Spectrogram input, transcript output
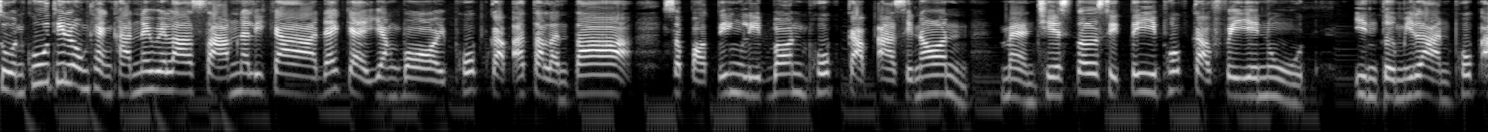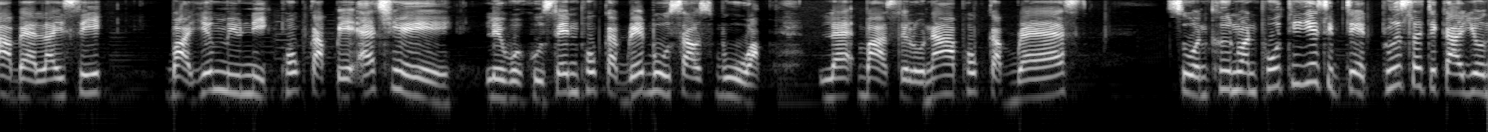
ส่วนคู่ที่ลงแข่งขันในเวลา 3 นาฬิกา ได้แก่ยังบอย พบกับอัตแลนตา สปอร์ติ้งลิสบอนพบกับอาร์เซนอล แมนเชสเตอร์ซิตี้พบกับเฟเยนูด อินเตอร์มิลานพบอาแบร์ไลซิก บาเยิร์นมิวนิกพบกับเปแอชเช เลเวอร์คูเซนพบกับเรดบูลซาวส์บวก และบาร์เซโลนาพบกับแบรส ส่วนคืนวันพุธที่ 27 พฤศจิกายน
